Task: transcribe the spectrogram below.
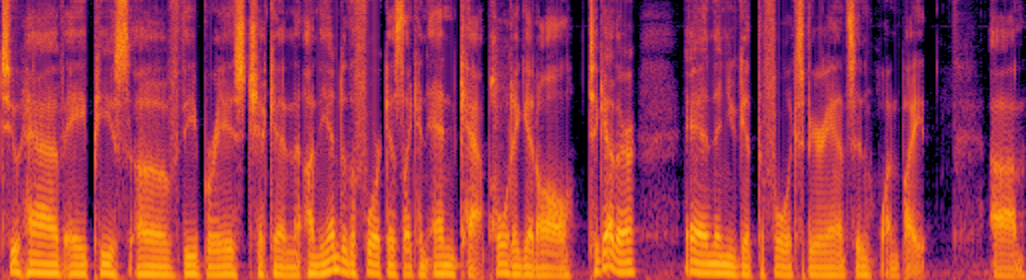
to have a piece of the braised chicken on the end of the fork as like an end cap, holding it all together. And then you get the full experience in one bite. Um,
